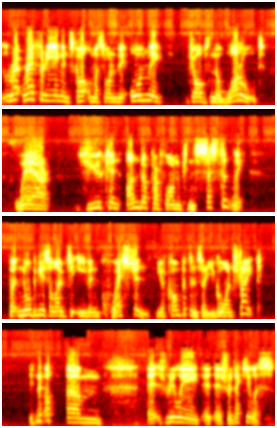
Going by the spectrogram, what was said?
re- refereeing in Scotland was one of the only jobs in the world where you can underperform consistently but nobody's allowed to even question your competence or you go on strike. You know, um, it's really it, it's ridiculous.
